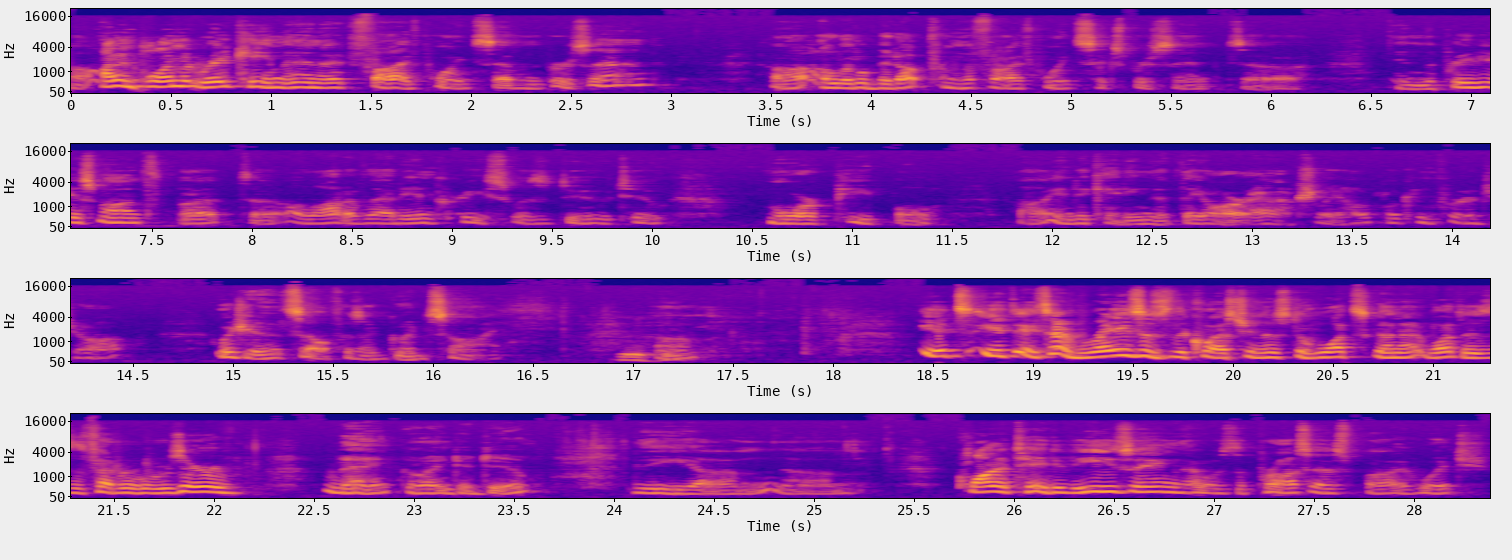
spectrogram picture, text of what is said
Uh, unemployment rate came in at 5.7%, uh, a little bit up from the 5.6% uh, in the previous month, but uh, a lot of that increase was due to more people uh, indicating that they are actually out looking for a job, which in itself is a good sign. Mm-hmm. Um, it's, it, it raises the question as to what's going to, what is the Federal Reserve Bank going to do? The um, um, quantitative easing, that was the process by which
